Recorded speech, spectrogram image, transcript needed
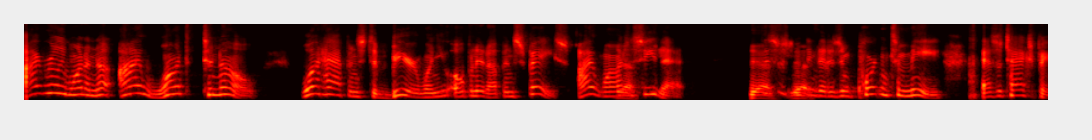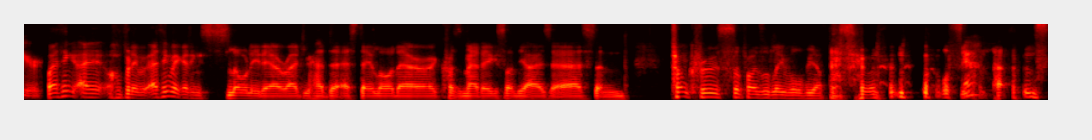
I really want to know. I want to know what happens to beer when you open it up in space. I want yeah. to see that. Yes, this is something yes. that is important to me as a taxpayer. But I think I hopefully I think we're getting slowly there, right? You had the Estee Lauder cosmetics on the ISS, and Tom Cruise supposedly will be up there soon. we'll see yeah. what happens.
